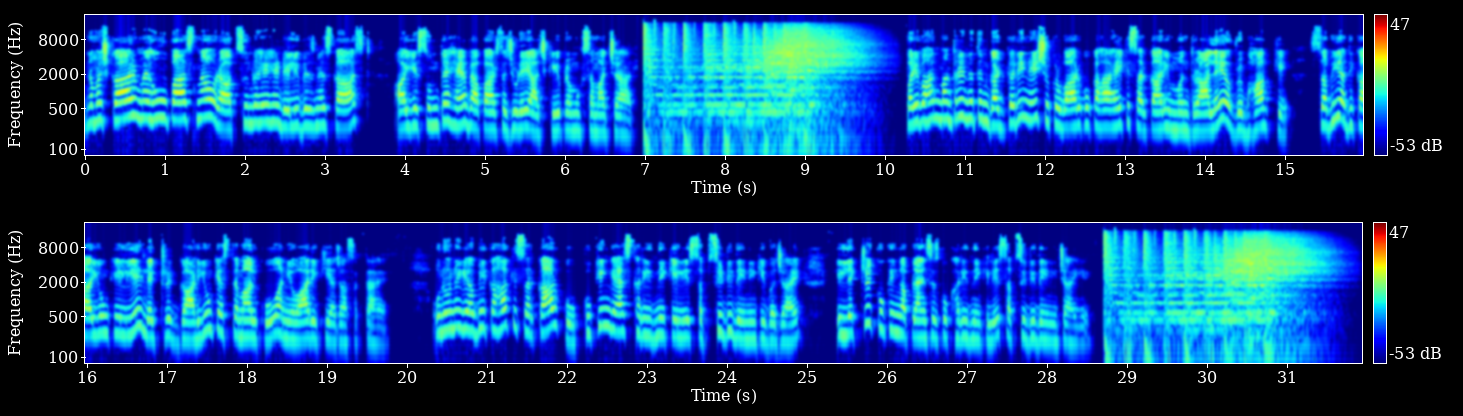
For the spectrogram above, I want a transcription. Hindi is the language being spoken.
नमस्कार, मैं हूँ उपासना और आप सुन रहे हैं डेली बिज़नेस कास्ट आइए सुनते हैं व्यापार से जुड़े आज के प्रमुख समाचार। परिवहन मंत्री नितिन गडकरी ने शुक्रवार को कहा है कि सरकारी मंत्रालय और विभाग के सभी अधिकारियों के लिए इलेक्ट्रिक गाड़ियों के इस्तेमाल को अनिवार्य किया जा सकता है। उन्होंने यह भी कहा कि सरकार को कुकिंग गैस खरीदने के लिए सब्सिडी देने की बजाय इलेक्ट्रिक कुकिंग अप्लायंसेस को खरीदने के लिए सब्सिडी देनी चाहिए।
